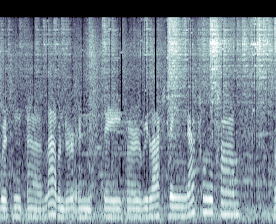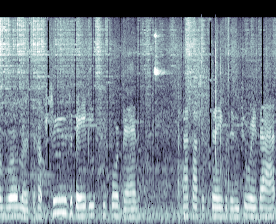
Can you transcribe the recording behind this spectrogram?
with uh, lavender and they are relaxing, natural, calm aromas to help soothe the babies before bed. I thought that they would enjoy that.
